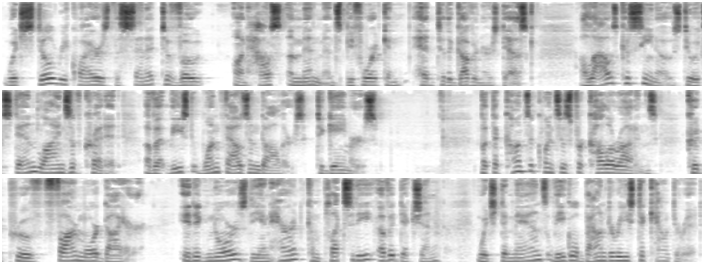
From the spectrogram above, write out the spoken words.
which still requires the Senate to vote on House amendments before it can head to the governor's desk, allows casinos to extend lines of credit of at least $1,000 to gamers. But the consequences for Coloradans could prove far more dire. It ignores the inherent complexity of addiction, which demands legal boundaries to counter it,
